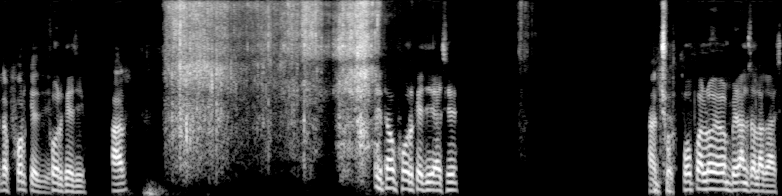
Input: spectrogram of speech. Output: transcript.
এটা ফোর কেজি ফোর কেজি আর? এটাও ফোর কেজি আছে। আচ্ছা। এবং ব্রাঞ্চলা গাছ।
